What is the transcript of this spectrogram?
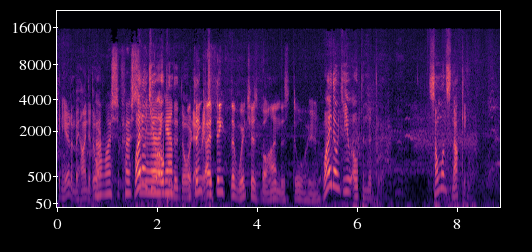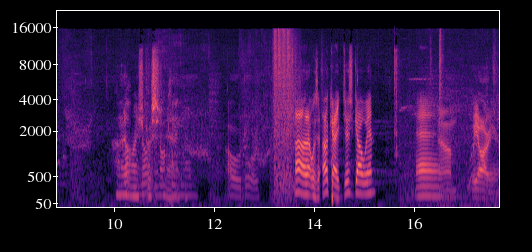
can hear them behind the door. How am I supposed Why to don't do you that open again? the door I there, think I think the witch is behind this door here. Why don't you open the door? Someone's knocking. How Knock- am I knock- supposed to do knocking that again? on our door. Oh, that was it. Okay, just go in. And Um, we are here.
